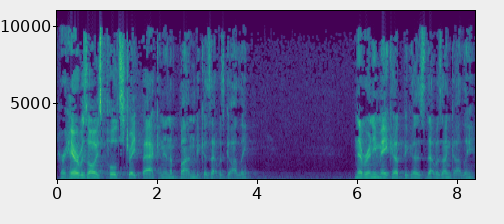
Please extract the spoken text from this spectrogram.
Her hair was always pulled straight back and in a bun because that was godly. Never any makeup because that was ungodly.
